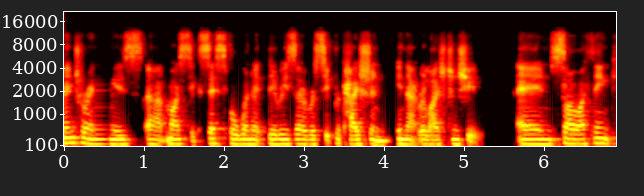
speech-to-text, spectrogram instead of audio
mentoring is uh, most successful when it, there is a reciprocation in that relationship. And so I think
